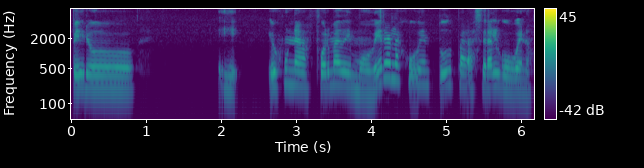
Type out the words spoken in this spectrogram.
Pero eh, es una forma de mover a la juventud para hacer algo bueno.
